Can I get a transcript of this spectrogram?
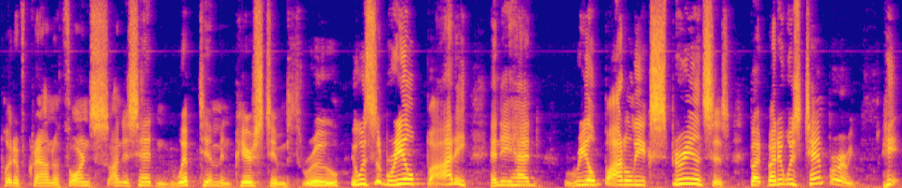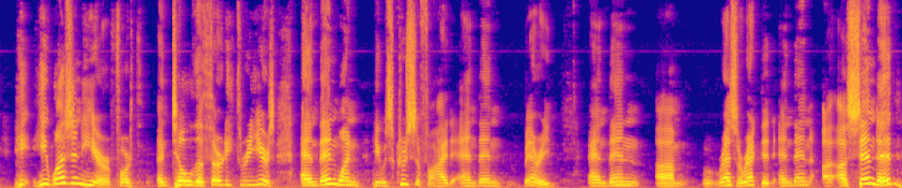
put a crown of thorns on his head and whipped him and pierced him through. It was a real body, and he had real bodily experiences, but, but it was temporary. He, he, he wasn't here for until the 33 years. And then when he was crucified and then buried, and then um, resurrected and then uh, ascended,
